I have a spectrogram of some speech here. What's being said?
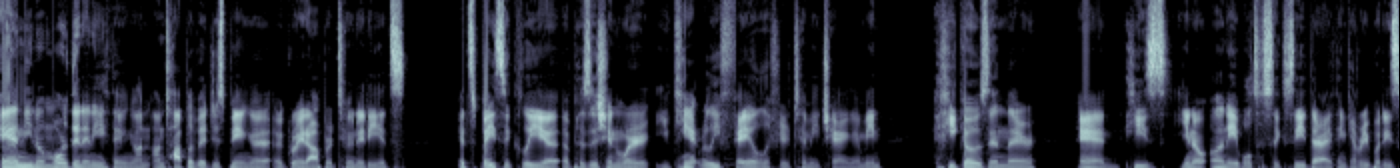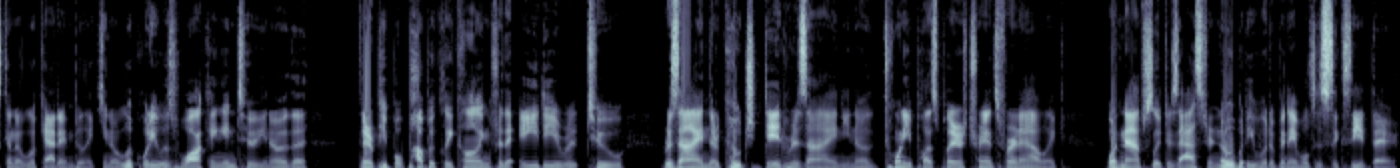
And, you know, more than anything, on, on top of it just being a, a great opportunity, it's it's basically a, a, position where you can't really fail if you're Timmy Chang. I mean, if he goes in there and he's, you know, unable to succeed there, I think everybody's going to look at it and be like, you know, look what he was walking into. You know, the there are people publicly calling for the AD to resign. Their coach did resign. You know, 20 plus players transfer now. Like, what an absolute disaster. Nobody would have been able to succeed there.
